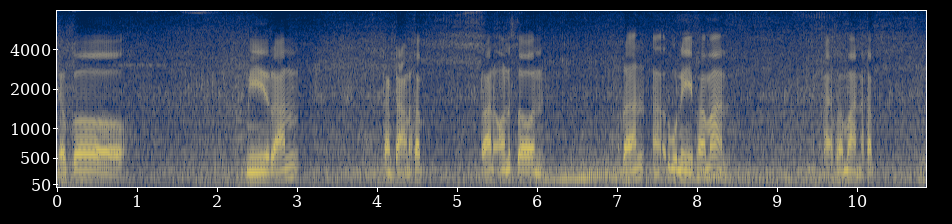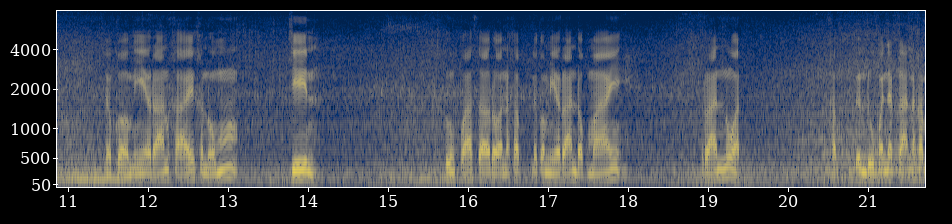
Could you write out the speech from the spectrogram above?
แล้วก็มีร้านต่างๆนะครับ ร้านออนซอน ร้านอรุณีผ้าม่านขายผ้าม่านนะครับ แล้วก็มีร้านขายขนมจีน รุ่งฟ้าซารอนนะครับ แล้วก็มีร้านดอกไม้ ร้านนวด ครับเดินดูบรรยากาศนะครับ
